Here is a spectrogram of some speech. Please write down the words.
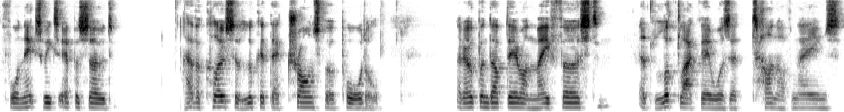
for next week's episode, have a closer look at that transfer portal. It opened up there on May 1st. It looked like there was a ton of names.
